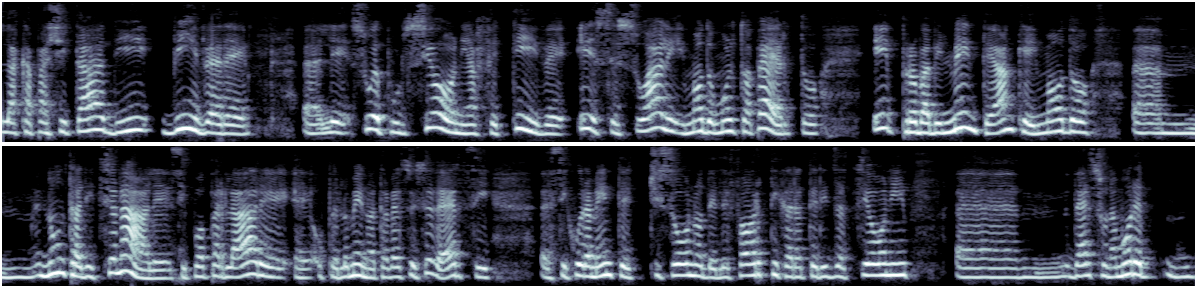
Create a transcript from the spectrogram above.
la, capacità di vivere eh, le sue pulsioni affettive e sessuali in modo molto aperto e probabilmente anche in modo ehm, non tradizionale. Si può parlare, eh, o perlomeno attraverso i suoi versi, eh, sicuramente ci sono delle forti caratterizzazioni eh, verso un amore mh, mm,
